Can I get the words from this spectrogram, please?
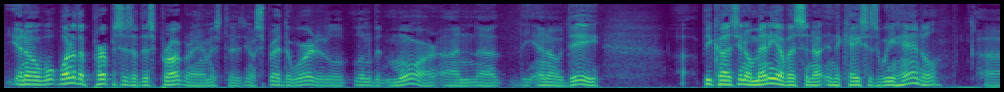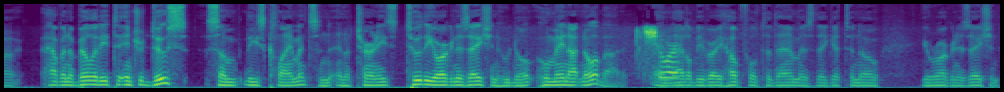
you know, one of the purposes of this program is to you know spread the word a little, little bit more on uh, the NOD, uh, because you know many of us in, in the cases we handle uh, have an ability to introduce some these claimants and, and, attorneys to the organization who know, who may not know about it. Sure. And that'll be very helpful to them as they get to know your organization.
